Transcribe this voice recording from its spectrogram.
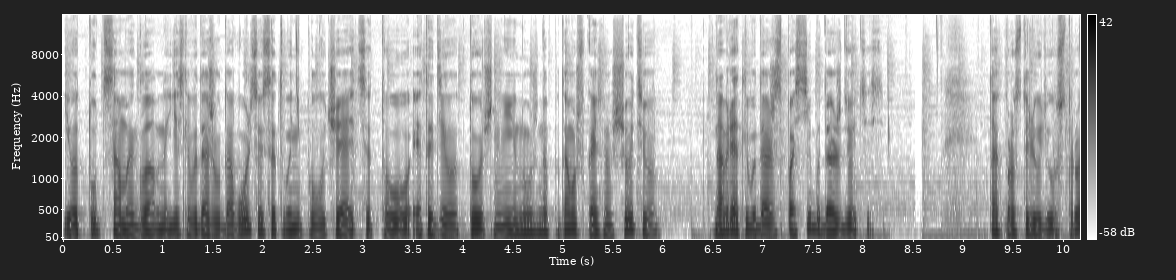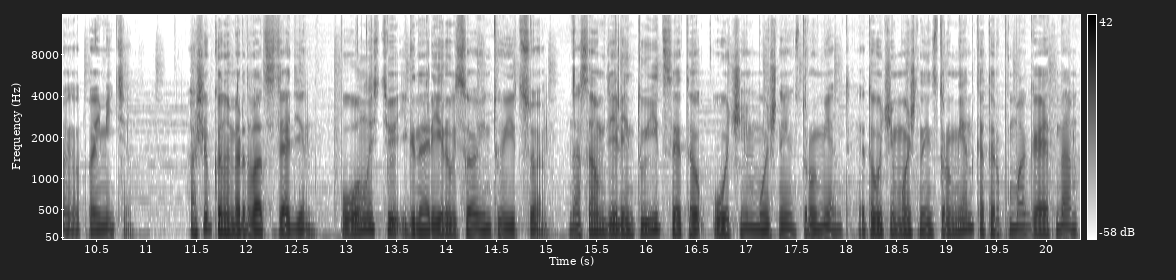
И вот тут самое главное, если вы даже удовольствие с этого не получаете, то это делать точно не нужно, потому что в конечном счете навряд ли вы даже спасибо дождетесь. Так просто люди устроены, вот поймите. Ошибка номер 21. Полностью игнорировать свою интуицию. На самом деле интуиция это очень мощный инструмент. Это очень мощный инструмент, который помогает нам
